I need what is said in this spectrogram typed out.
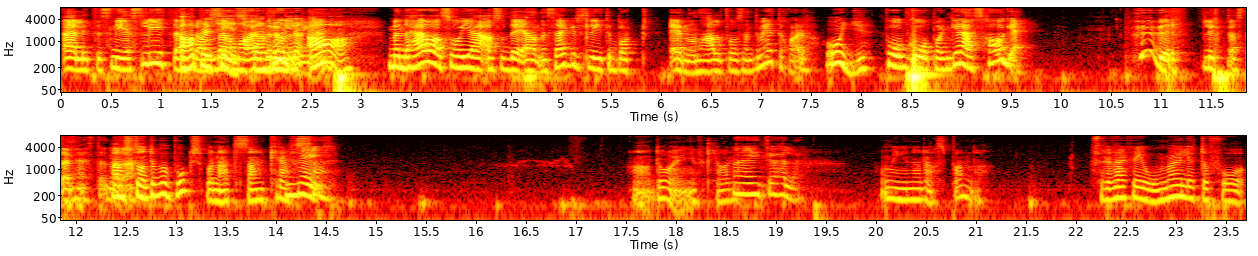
är lite snedsliten ja fram precis, där de har överrullningen. Ja. Men det här var så ja, alltså det, han är säkert slitit bort en och en halv, två centimeter själv. Oj, På att gå på en gräshage. Hur lyckas den hästen med han står inte på box på natt så han krafsar. Nej. Ja, då är det ingen förklaring. Nej, inte jag heller. Om ingen har raspan då? För det verkar ju omöjligt att få...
